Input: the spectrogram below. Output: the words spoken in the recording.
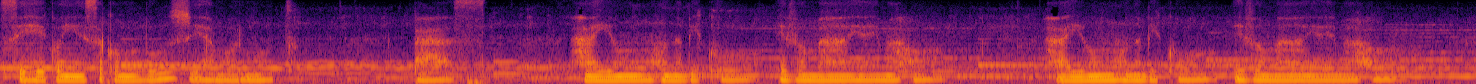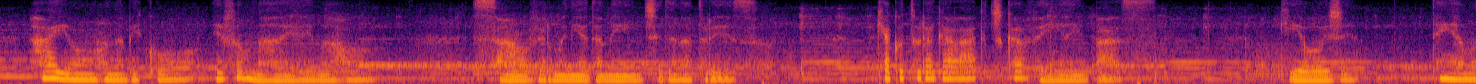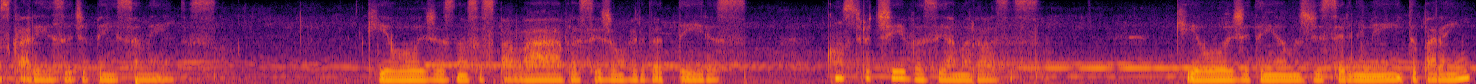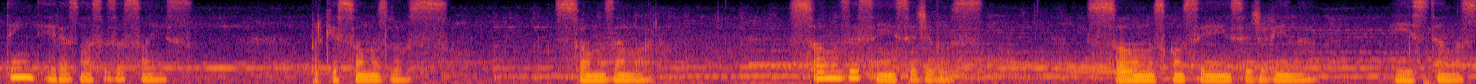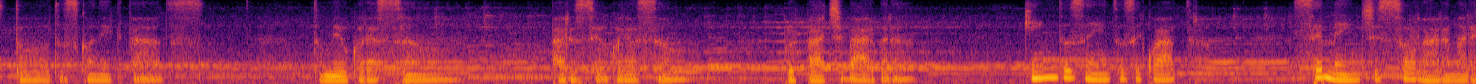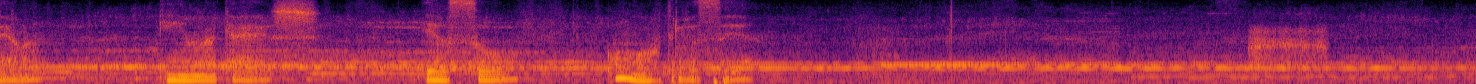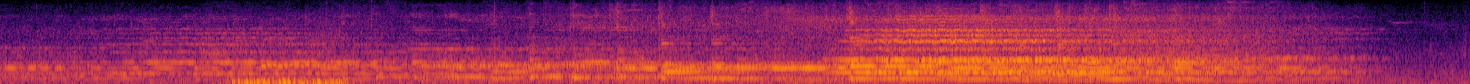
se reconheça como luz de amor mútuo, paz, Rayon Runabiku Evamaya Emarro, Rayon Runabiku Evamaya Emarro, Rayon Runabiku Evamaya Emarro. Salve a harmonia da mente e da natureza. Que a cultura galáctica venha em paz. Que hoje tenhamos clareza de pensamentos. Que hoje as nossas palavras sejam verdadeiras, construtivas e amorosas. Que hoje tenhamos discernimento para entender as nossas ações, porque somos luz Somos amor. Somos essência de luz. Somos consciência divina e estamos todos conectados. do meu coração para o seu coração, por Patti Bárbara, Kim 204, Semente Solar Amarela, em Lakesh, eu sou um outro você.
